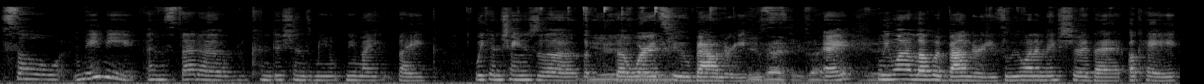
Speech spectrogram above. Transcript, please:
so maybe instead of conditions, we we might like we can change the the, yeah, the word yeah, to boundaries. Exactly, exactly. Right? We want to love with boundaries. We want to make sure that okay,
